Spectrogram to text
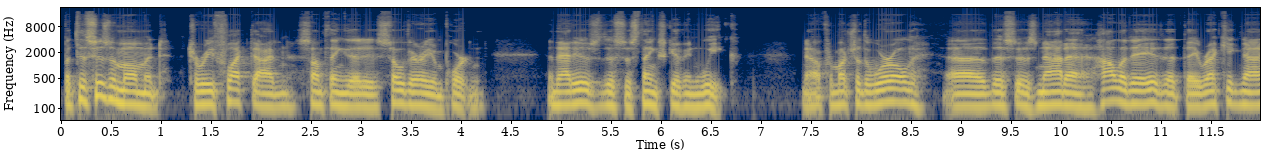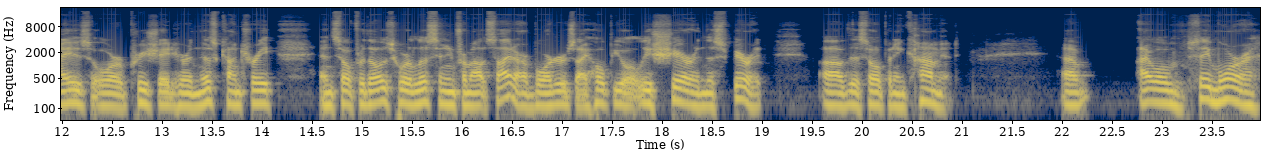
but this is a moment to reflect on something that is so very important, and that is this is Thanksgiving week. Now, for much of the world, uh, this is not a holiday that they recognize or appreciate here in this country. And so, for those who are listening from outside our borders, I hope you at least share in the spirit of this opening comment. Uh, I will say more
